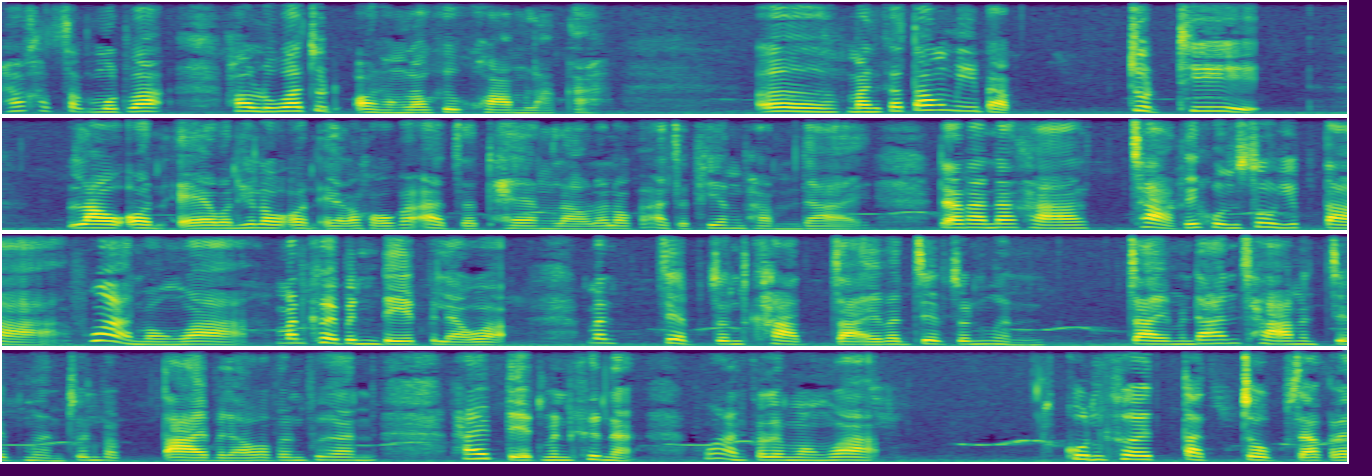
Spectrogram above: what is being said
ถ้าเขาสมมติว่าเขารู้ว่าจุดอ่อนของเราคือความรักอะ เออ มันก็ต้องมีแบบจุดที่เราอ่อนแอวันที่เราอ่อนแอแล้วเขาก็อาจจะแทงเราแล้วเราก็อาจจะเพียงพำได้ ดังนั้นนะคะ ฉากที่คุณสู้ยิบตา ผู้อ่านมองว่ามันเคยเป็นเดทไปแล้วอะมันเจ็บจนขาดใจมันเจ็บจนเหมือน ใจมันด้านชา มันเจ็บเหมือนจนแบบตายไปแล้วอะเพื่อนๆ ให้เดทมันขึ้นอะผู้อ่านก็เลยมองว่า คุณเคยตัดจบจากอะไร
